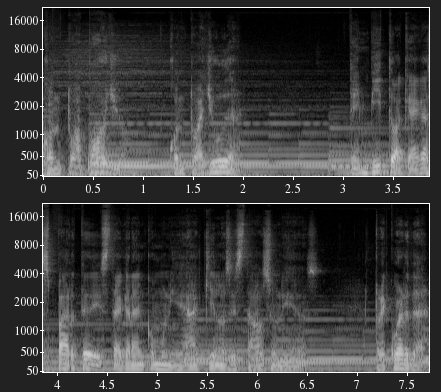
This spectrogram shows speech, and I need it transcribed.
con tu apoyo, con tu ayuda. Te invito a que hagas parte de esta gran comunidad aquí en los Estados Unidos. Recuerda,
